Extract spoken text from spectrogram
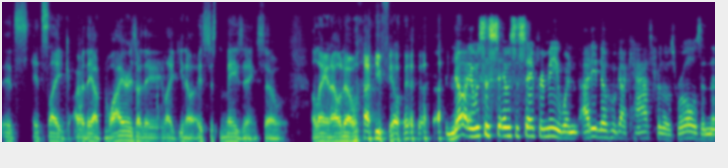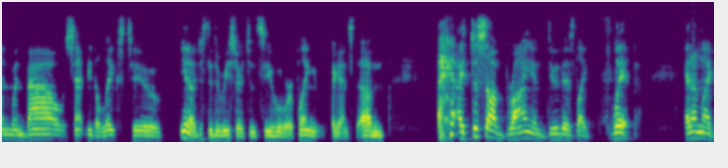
it's it's like are they on wires? Are they like you know it's just amazing. So alain i don't know how you feel. No it was the it was the same for me. When i didn't know who got cast for those roles and then when bao sent me the links to you know just to do research and see who we're playing against um i just saw brian do this like flip and i'm like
